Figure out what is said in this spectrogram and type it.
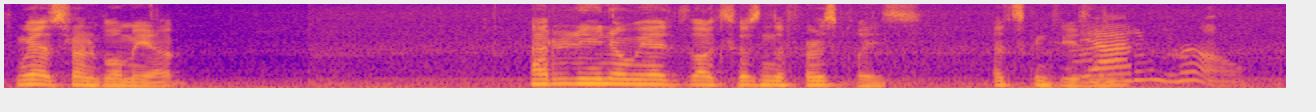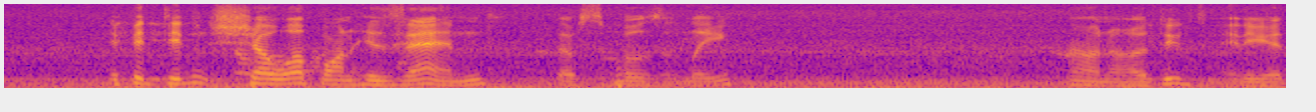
Some guy's trying to blow me up. How did he know we had Luxos in the first place? That's confusing. Yeah, I don't know. If it didn't show up on his end, though supposedly. Oh no, dude's an idiot.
